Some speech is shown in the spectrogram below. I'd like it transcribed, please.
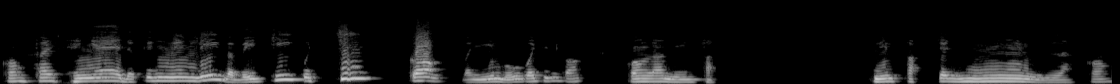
Con phải nghe được cái nguyên lý và vị trí của chính con và nhiệm vụ của chính con. Con lo niệm phật. Niệm phật cho nhiều là con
